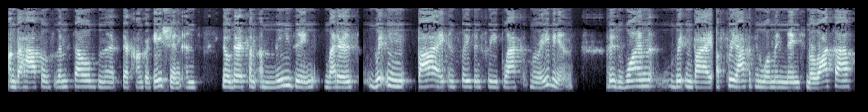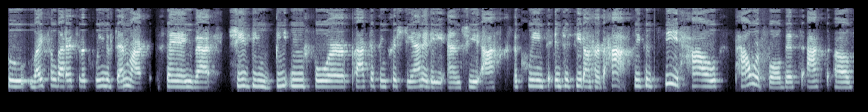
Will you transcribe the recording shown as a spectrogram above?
on behalf of themselves and the, their congregation. And you know, there are some amazing letters written by enslaved and free black Moravians. There's one written by a free African woman named Marotta who writes a letter to the Queen of Denmark saying that she's being beaten for practicing Christianity and she asks the Queen to intercede on her behalf. So you can see how powerful this act of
